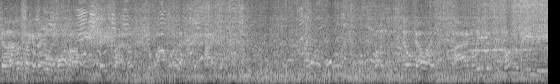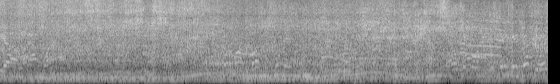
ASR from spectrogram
No, that looks like a old bulldog being chased by a bunch of chihuahuas. Bus is still going. I believe this is supposed to be the uh, last lap. Well, Cadillac just can't catch up to it.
